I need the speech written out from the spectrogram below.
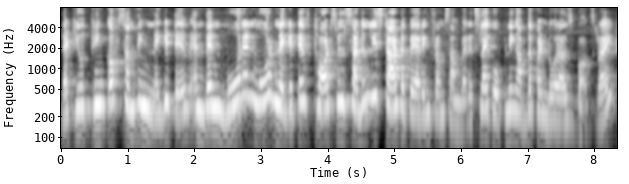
that you think of something negative and then more and more negative thoughts will suddenly start appearing from somewhere. It's like opening up the Pandora's box, right?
